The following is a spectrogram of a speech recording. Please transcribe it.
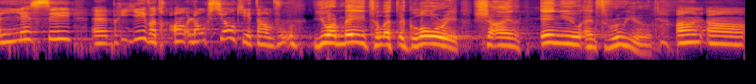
laisser euh, briller votre on- l'onction qui est en vous. You are made to let the glory shine in you and through you. On- on-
